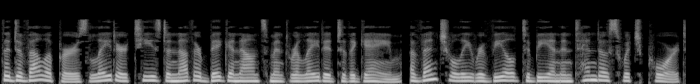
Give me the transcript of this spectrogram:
The developers later teased another big announcement related to the game, eventually revealed to be a Nintendo Switch port,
